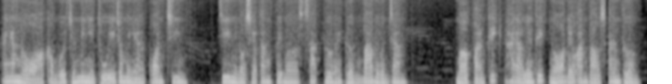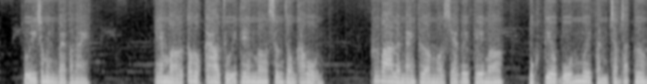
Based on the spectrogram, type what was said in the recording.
anh em lỏ, cộng với chiến binh thì chú ý cho mình là con chim. Chim thì nó sẽ tăng thêm ờ, sát thương đánh thường 30% mở phản kích hay là lên kích nó đều ăn vào sát thương thường. Chú ý cho mình về phần này. Anh em mở tốc độ cao, chú ý thêm ờ, xương rồng cao bồi. Cứ ba lần đánh thường nó sẽ gây thêm ờ, mục tiêu 40% sát thương.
